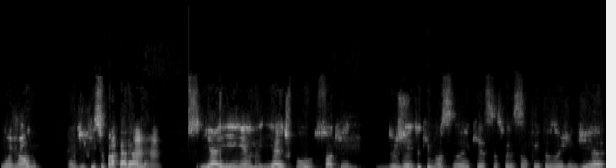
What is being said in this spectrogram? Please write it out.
num jogo. É difícil pra caramba. Uhum. E aí ele, e aí tipo, só que do jeito que você, que essas coisas são feitas hoje em dia,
